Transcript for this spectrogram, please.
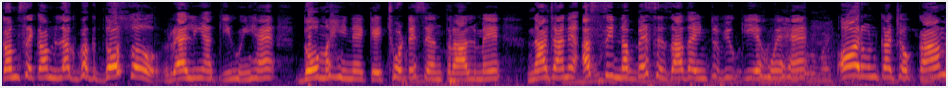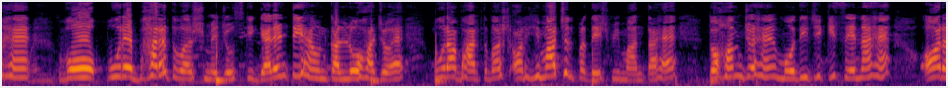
कम से कम लगभग 200 रैलियाँ की हुई हैं। दो महीने के छोटे से अंतराल में ना जाने 80-90 से ज़्यादा इंटरव्यू किए हुए हैं। और उनका जो काम है वो पूरे भारतवर्ष में जो उसकी गारंटी है उनका लोहा जो है पूरा भारतवर्ष और हिमाचल प्रदेश भी मानता है। तो हम जो है मोदी जी की सेना है और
